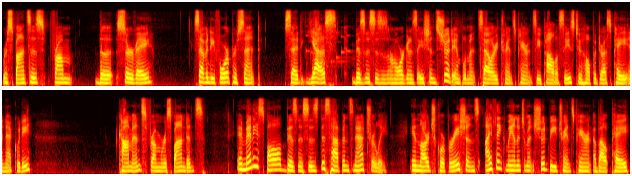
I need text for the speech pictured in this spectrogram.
Responses from the survey 74% said yes, businesses and organizations should implement salary transparency policies to help address pay inequity. Comments from respondents In many small businesses, this happens naturally. In large corporations, I think management should be transparent about pay,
